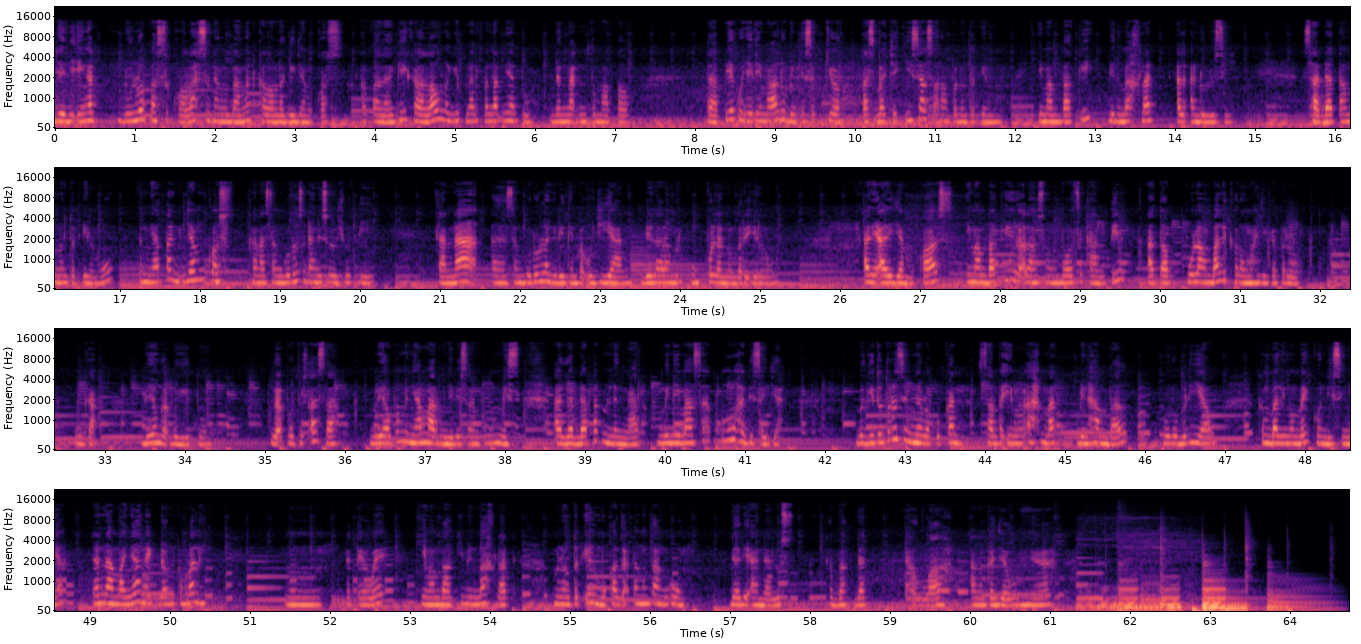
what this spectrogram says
Jadi ingat dulu pas sekolah senang banget kalau lagi jam kos. Apalagi kalau lagi penat-penatnya tuh dengan entum mapel Tapi aku jadi malu bin insecure pas baca kisah seorang penuntut ilmu. Imam Baki bin Makhlad al-Andalusi. Saat datang menuntut ilmu, ternyata jam kos karena sang guru sedang disuruh cuti. Karena uh, sang guru lagi ditimpa ujian, dilarang berkumpul dan memberi ilmu Alih-alih jam kos, Imam Baki nggak langsung bolos ke kantin atau pulang balik ke rumah jika perlu. Enggak, beliau nggak begitu. Nggak putus asa, beliau pun menyamar menjadi seorang pengemis agar dapat mendengar minimal satu hadis saja. Begitu terus yang beliau lakukan sampai Imam Ahmad bin Hambal, guru beliau, kembali membaik kondisinya dan namanya naik daun kembali. Hmm, PTW, Imam Baki bin Bakhlad menuntut ilmu kagak tanggung-tanggung dari Andalus ke Baghdad. Ya Allah, alangkah jauhnya.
